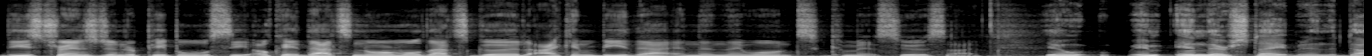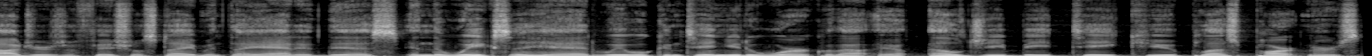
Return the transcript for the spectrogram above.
these transgender people will see, okay, that's normal, that's good, I can be that, and then they won't commit suicide. You know, in, in their statement, in the Dodgers official statement, they added this: In the weeks ahead, we will continue to work with our LGBTQ plus partners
